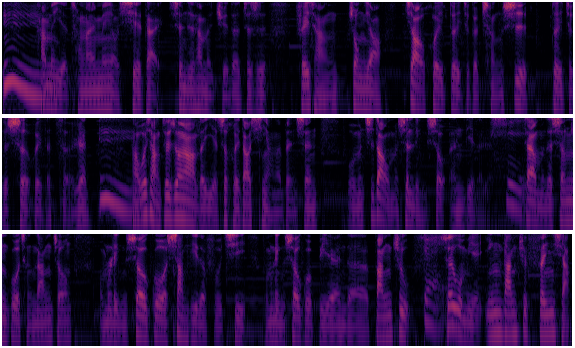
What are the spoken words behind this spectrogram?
嗯，他们也从来没有懈怠，甚至他们觉得这是非常重要，教会对这个城市、对这个社会的责任，嗯，那我想最重要的也是回到信仰的本身，我们知道我们是领受恩典的人，是在我们的生命过程当中。我们领受过上帝的福气，我们领受过别人的帮助，对，所以我们也应当去分享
